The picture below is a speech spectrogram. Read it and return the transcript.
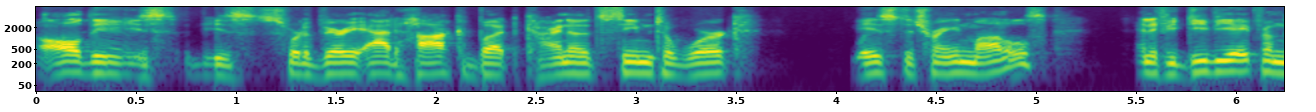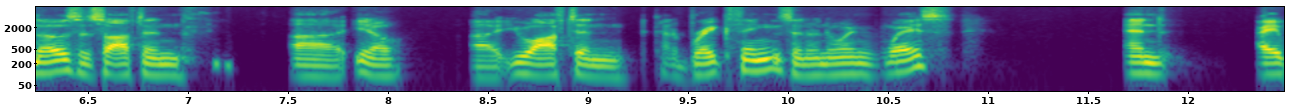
all these these sort of very ad hoc but kind of seem to work ways to train models. And if you deviate from those, it's often uh, you know uh, you often kind of break things in annoying ways. And I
